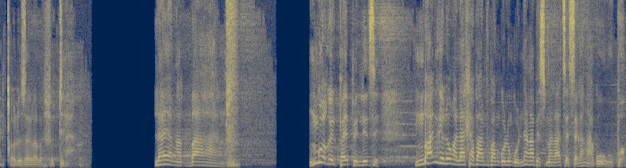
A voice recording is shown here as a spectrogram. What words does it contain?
Exolisa labashuthayo. Laya ngakubantu. Ngoko iBhayibheli lithi ngibani ke longalahla abantu baNkulunkulu nangabe simakathe sekangakubo.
